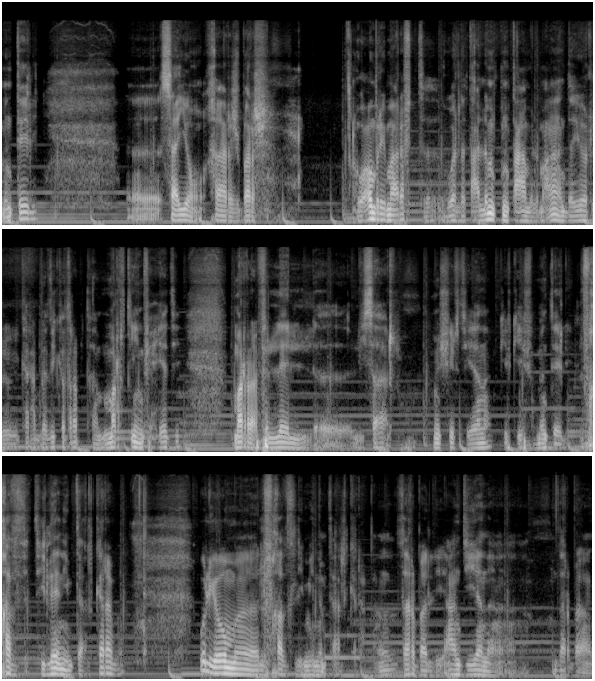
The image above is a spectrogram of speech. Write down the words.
من تالي. saillant خارج برشا. وعمري ما عرفت ولا تعلمت نتعامل معاه. d'ailleurs الكرهبة هذيك ضربتها مرتين في حياتي. مرة في الليل اليسار من شيرتي أنا كيف كيف من تالي. الفخذ التيلاني متاع الكرهبة واليوم الفخذ اليمين متاع الكرهبة الضربة اللي عندي أنا ضربة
